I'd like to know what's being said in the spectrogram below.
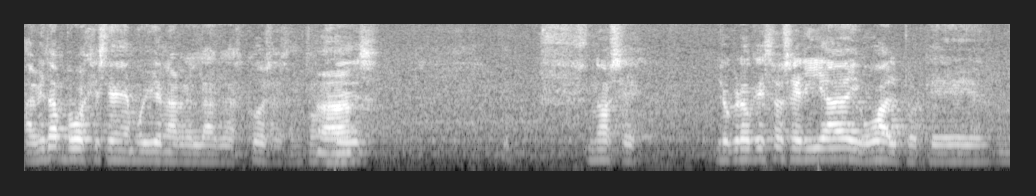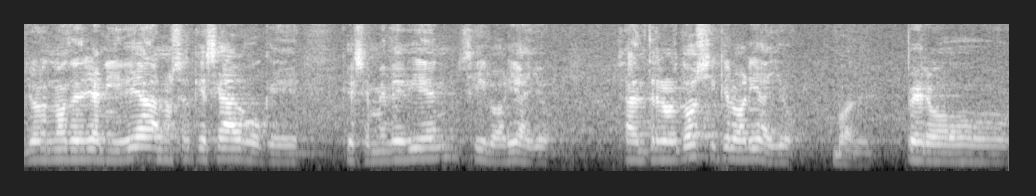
a mí tampoco es que se me dé muy bien arreglar las cosas, entonces, pf, no sé. Yo creo que eso sería igual, porque yo no tendría ni idea, a no ser que sea algo que, que se me dé bien, sí, lo haría yo. O sea, entre los dos sí que lo haría yo, Vale. pero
